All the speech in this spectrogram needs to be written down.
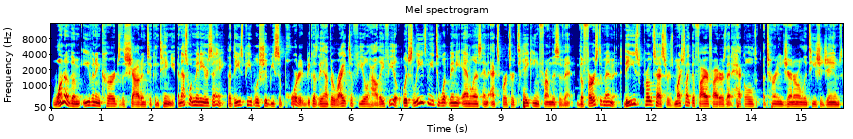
One of them even encouraged the shouting to continue. And that's what many are saying, that these people should be supported because they have the right to feel how they feel. Which leads me to what many analysts and experts are taking from this event. The First Amendment. These protesters, much like the firefighters that heckled Attorney General Letitia James,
